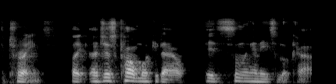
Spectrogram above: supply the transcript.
the trains. Like, I just can't work it out. It's something I need to look at.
